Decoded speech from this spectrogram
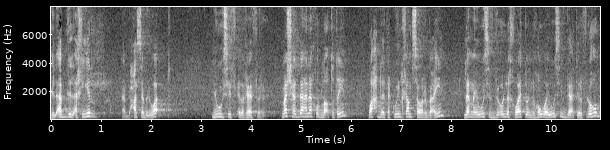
اللي قبل الأخير بحسب الوقت يوسف الغافر. المشهد ده هناخد لقطتين واحدة تكوين 45 لما يوسف بيقول لإخواته إن هو يوسف بيعترف لهم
